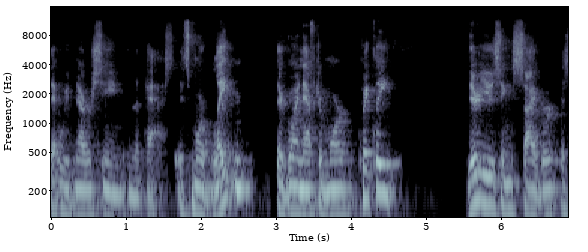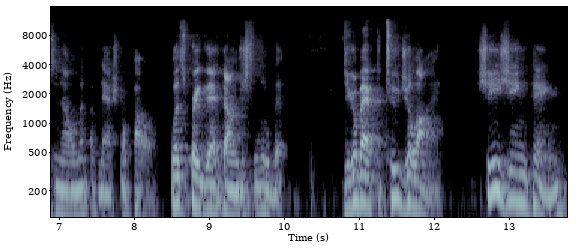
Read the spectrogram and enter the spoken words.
that we've never seen in the past. It's more blatant. They're going after more quickly. They're using cyber as an element of national power. Let's break that down just a little bit. If you go back to 2 July, Xi Jinping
